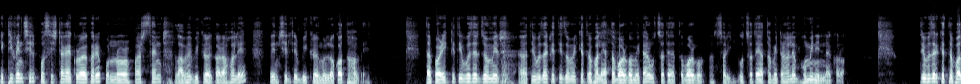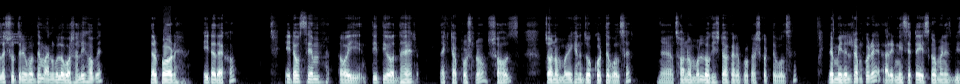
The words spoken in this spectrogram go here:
একটি পেন্সিল পঁচিশ টাকায় ক্রয় করে পনেরো পার্সেন্ট লাভে বিক্রয় করা হলে পেন্সিলটির বিক্রয় মূল্য কত হবে? তারপর একটি ত্রিভুজের জমির ত্রিভুজাকৃতি জমির ক্ষেত্রফল এত বর্গ মিটার উচ্চতা এত বর্গ সরি উচ্চতা এত মিটার হলে ভূমি নির্ণয় করো। ত্রিভুজের ক্ষেত্রফলের সূত্রের মধ্যে মানগুলো বসালেই হবে। তারপর এইটা দেখো, এটাও সেম ওই তৃতীয় অধ্যায়ের একটা প্রশ্ন, সহজ, ছ নম্বর এখানে যোগ করতে বলছে। ছ নম্বর, লঘিষ্ঠ আকারে প্রকাশ করতে বলছে। এটা মিডল টার্ম করে, আর এর নিচেটা স্কোয়ার মাইনাস বি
